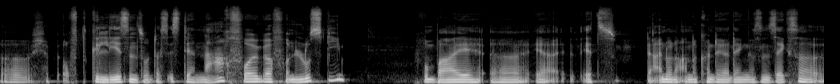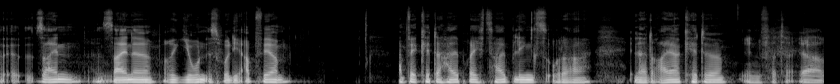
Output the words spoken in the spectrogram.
Äh, ich habe oft gelesen, so das ist der Nachfolger von Lusti, wobei äh, er jetzt der ein oder andere könnte ja denken, es ist ein Sechser. Äh, Sein, seine Region ist wohl die Abwehr. Abwehrkette halb rechts, halb links oder in der Dreierkette. Innenverte ja,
